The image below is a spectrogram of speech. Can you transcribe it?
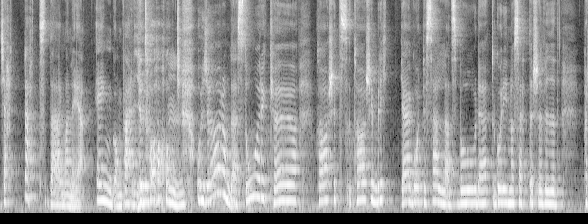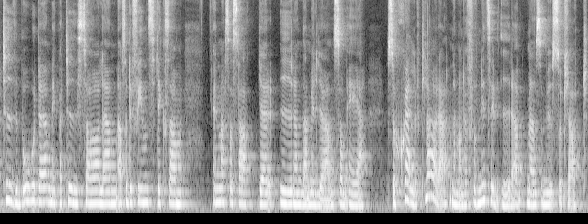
hjärtat, där man är en gång varje dag. Mm. Och gör de det, står i kö, tar, sitt, tar sin bricka, går till salladsbordet, går in och sätter sig vid partiborden, i partisalen. Alltså det finns liksom en massa saker i den där miljön som är så självklara när man har funnits i den men som ju såklart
